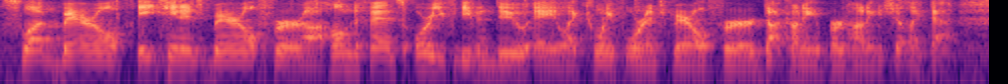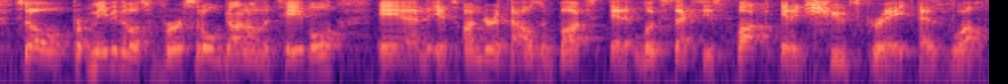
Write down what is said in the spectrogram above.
Slug barrel, 18 inch barrel for uh, home defense, or you could even do a like 24 inch barrel for duck hunting and bird hunting and shit like that. So maybe the most versatile gun on the table and it's under a thousand bucks and it looks sexy as fuck and it shoots great as well.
